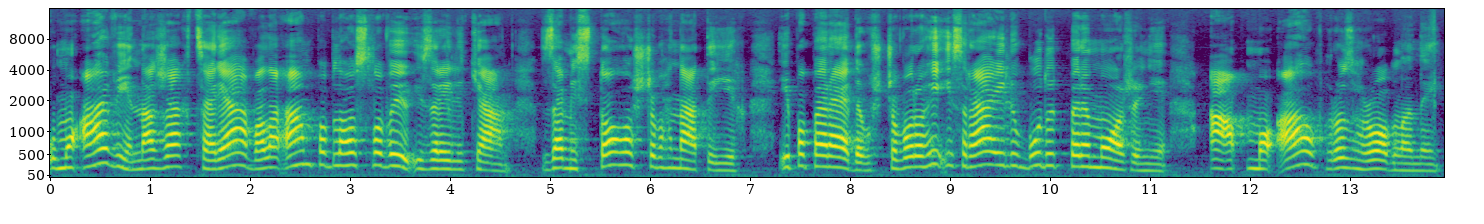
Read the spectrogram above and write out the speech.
У Моаві на жах царя Валаам поблагословив ізраїльтян замість того, щоб гнати їх, і попередив, що вороги Ізраїлю будуть переможені, а Моав розгромлений.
